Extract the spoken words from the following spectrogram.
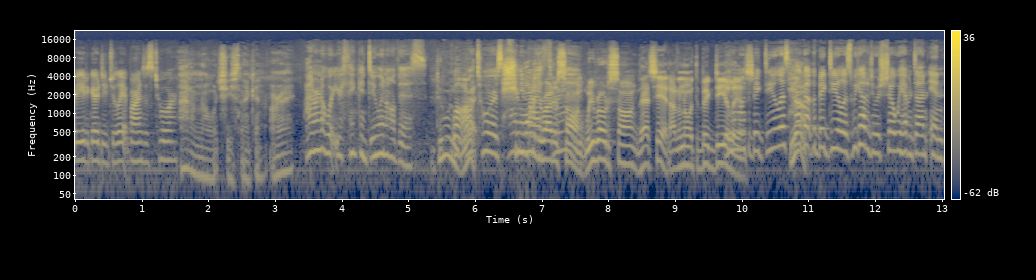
for you to go do Juliette Barnes's tour? I don't know what she's thinking, all right? I don't know what you're thinking doing all this. Doing well, what? our tour is She wanted to write a thread. song. We wrote a song. That's it. I don't know what the big deal You is. know what the big deal is? No. How about the big deal is we got to do a show we haven't done in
